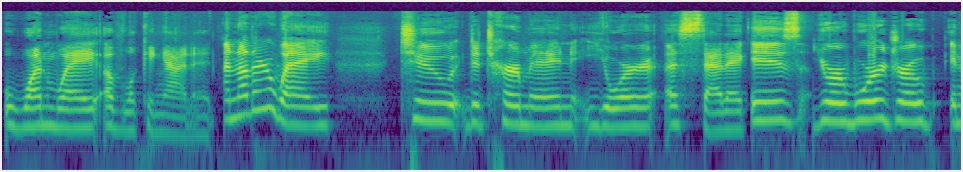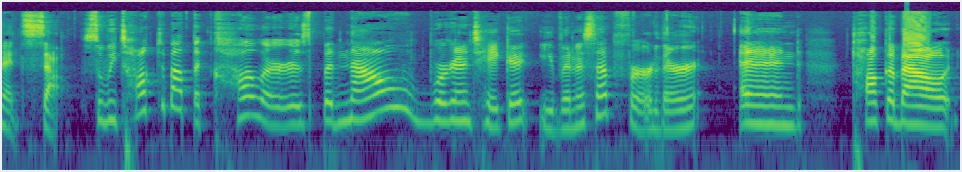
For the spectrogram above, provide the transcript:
one way of looking at it. Another way to determine your aesthetic is your wardrobe in itself. So we talked about the colors, but now we're going to take it even a step further and talk about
